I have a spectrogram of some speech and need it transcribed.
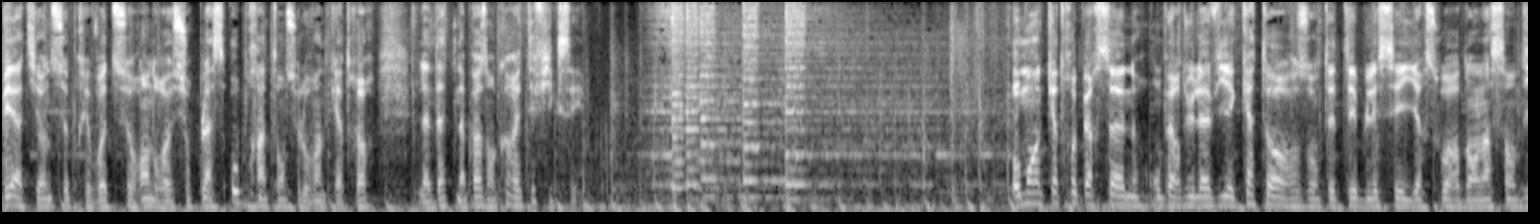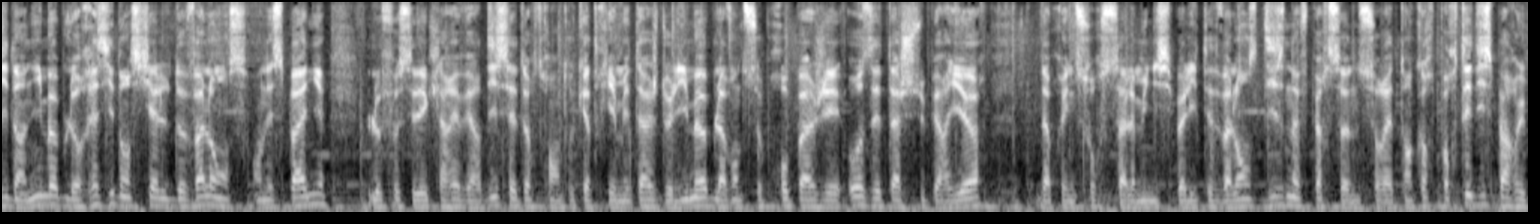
Béation se prévoit de se rendre sur place au printemps selon 24 heures. La date n'a pas encore été fixée. Au moins 4 personnes ont perdu la vie et 14 ont été blessées hier soir dans l'incendie d'un immeuble résidentiel de Valence en Espagne. Le feu s'est déclaré vers 17h30 au quatrième étage de l'immeuble avant de se propager aux étages supérieurs. D'après une source à la municipalité de Valence, 19 personnes seraient encore portées disparues.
